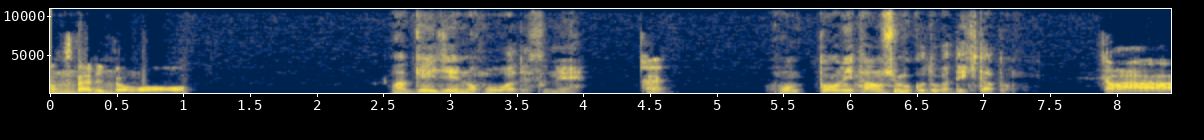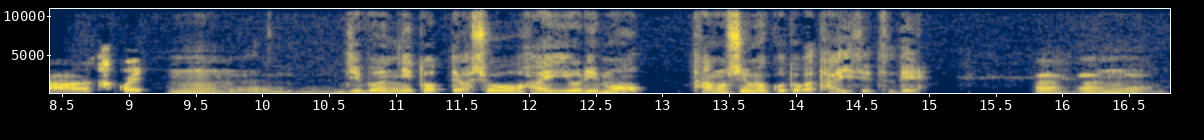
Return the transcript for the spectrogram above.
うん二人とも。まあ、ゲイジーの方はですね、はい。本当に楽しむことができたと。ああ、かっこいい。う。うんん。自分にとっては勝敗よりも楽しむことが大切で、うん、うん、うん。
